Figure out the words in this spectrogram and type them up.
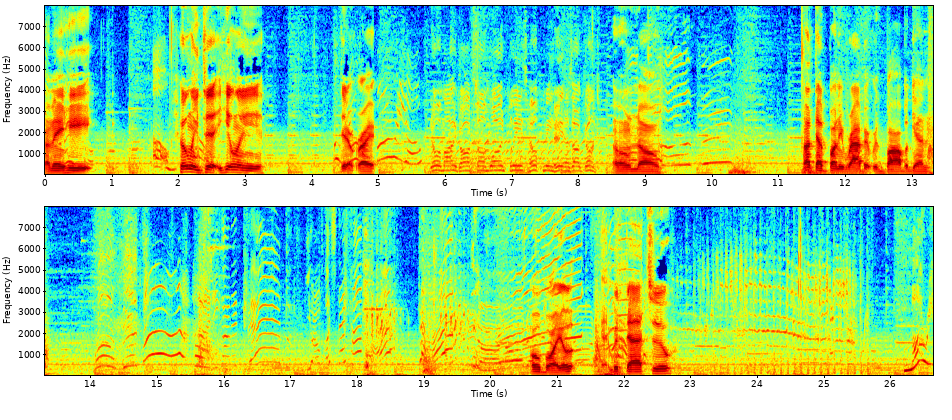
I mean, he he only did he only did it right. Oh my god, someone please help me. He has a gun. Oh no. Not that bunny rabbit with Bob again. Oh boy, oh, with that too. Mario,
